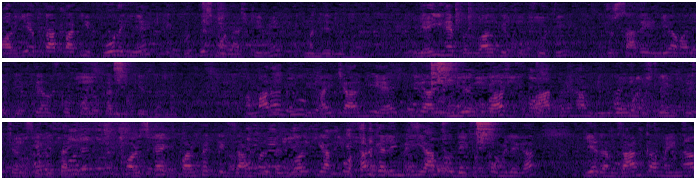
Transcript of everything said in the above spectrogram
और ये इफ्तार पार्टी हो रही है एक बुद्धिस्ट मोनास्ट्री में, एक मंदिर में हो रहा है। यही है बंगाल की खूबसूरती, जो सारे इंडिया वाले देखते हैं, उसको फॉलो करने की ज़रूरत है। हमारा जो भाईचारगी है वी आर इंडियन फ़र्स्ट बाद में हम हिंदू, मुस्लिम, क्रिश्चियन, सिख ईसाई है। और इसका एक परफेक्ट एग्ज़ाम्पल बंगाल की आपको हर गली में ये आपको देखने को मिलेगा। ये रमज़ान का महीना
